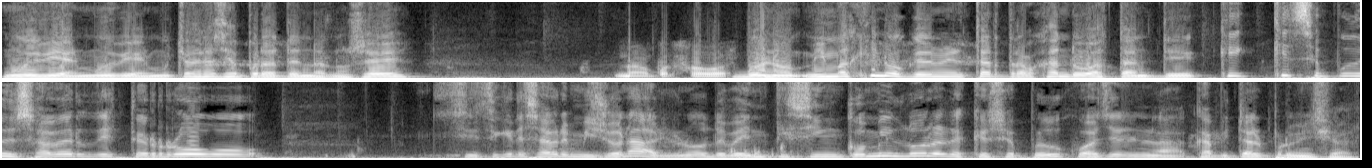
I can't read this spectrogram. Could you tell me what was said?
Muy bien, muy bien. Muchas gracias por atendernos. ¿eh? No, por favor. Bueno, me imagino que deben estar trabajando bastante. ¿Qué, qué se puede saber de este robo? si se quiere saber, millonario, ¿no? De 25 mil dólares que se produjo ayer en la capital provincial.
